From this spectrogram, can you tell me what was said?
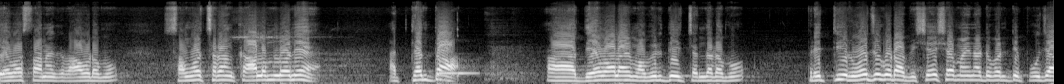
దేవస్థానానికి రావడము సంవత్సరం కాలంలోనే అత్యంత దేవాలయం అభివృద్ధి చెందడము ప్రతిరోజు కూడా విశేషమైనటువంటి పూజా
